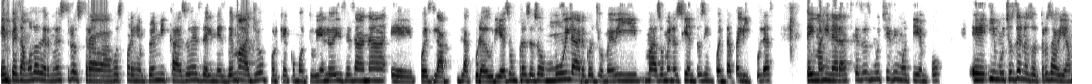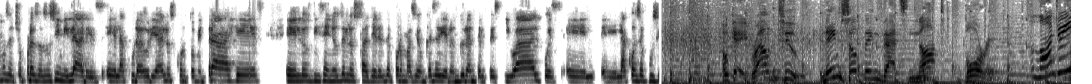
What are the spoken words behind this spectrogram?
empezamos a hacer nuestros trabajos, por ejemplo, en mi caso, desde el mes de mayo, porque como tú bien lo dices, Ana, eh, pues la, la, curaduría es un proceso muy largo. Yo me vi más o menos 150 películas. Te imaginarás que eso es muchísimo tiempo. Eh, y muchos de nosotros habíamos hecho procesos similares, eh, la curaduría de los cortometrajes, eh, los diseños de los talleres de formación que se dieron durante el festival, pues la consecución. Okay, round two. Name something that's not boring. A laundry?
